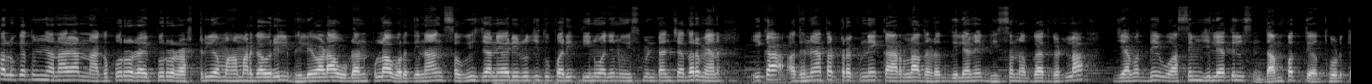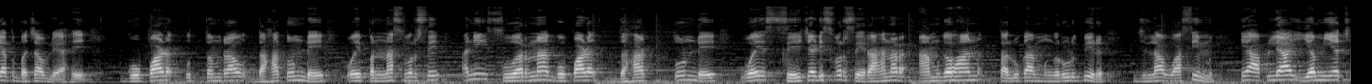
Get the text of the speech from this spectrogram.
तालुक्यातून जाणाऱ्या नागपूर रायपूर राष्ट्रीय महामार्गावरील भिलेवाडा उड्डाणपुलावर दिनांक सव्वीस जानेवारी रोजी दुपारी तीन वाजून वीस मिनिटांच्या दरम्यान एका अज्ञात ट्रकने कारला धडक दिल्याने भीषण अपघात घडला ज्यामध्ये वाशिम जिल्ह्यातील दाम्पत्य थोडक्यात बचावले आहे. गोपाळ उत्तमराव दहातोंडे वय पन्नास वर्षे आणि सुवर्णा गोपाळ दहातोंडे वय सेहेचाळीस वर्षे राहणार आमगव्हाण तालुका मंगरुळपीर जिल्हा वाशिम. हे आपल्या एम एच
